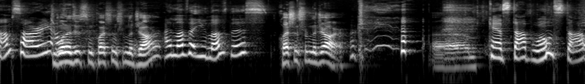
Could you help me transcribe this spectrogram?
I'm sorry. Do you want to do some questions from the jar? I love that you love this. Questions from the jar. Okay. Um, Can't stop, won't stop.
